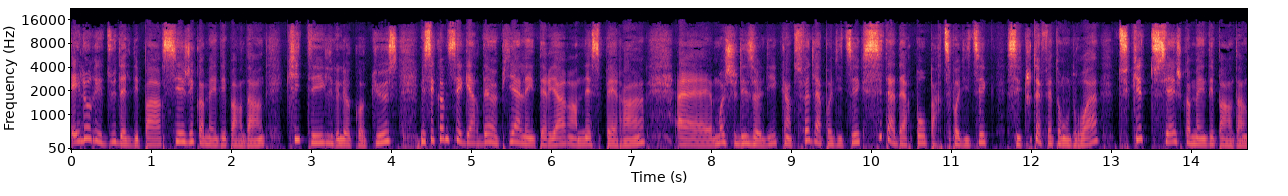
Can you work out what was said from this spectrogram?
elle aurait dû dès le départ siéger comme indépendante, quitter le, le caucus. Mais c'est comme si elle gardait un pied à l'intérieur en espérant. Euh, moi, je suis désolée. Quand tu fais de la politique, si t'adhères pas au parti politique, c'est tout à fait ton droit. Tu quittes, tu sièges comme indépendante.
